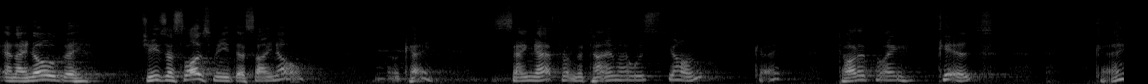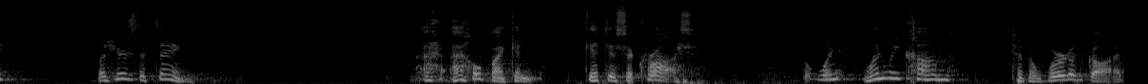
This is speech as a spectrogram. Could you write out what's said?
And I know that Jesus loves me, this I know. Okay? Sang that from the time I was young. Okay? Taught it to my kids. Okay? But here's the thing I, I hope I can get this across. But when, when we come to the Word of God,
